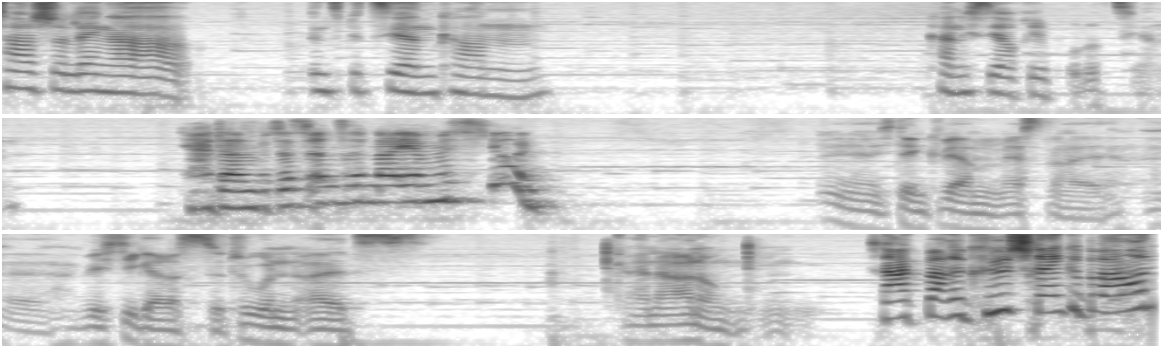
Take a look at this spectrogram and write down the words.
Tasche länger inspizieren kann, kann ich sie auch reproduzieren. Ja, dann wird das unsere neue Mission. Ich denke, wir haben erstmal äh, Wichtigeres zu tun als, keine Ahnung, Tragbare Kühlschränke bauen?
